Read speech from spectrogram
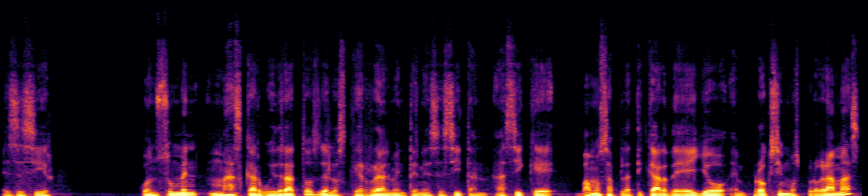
Es decir, consumen más carbohidratos de los que realmente necesitan. Así que vamos a platicar de ello en próximos programas,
